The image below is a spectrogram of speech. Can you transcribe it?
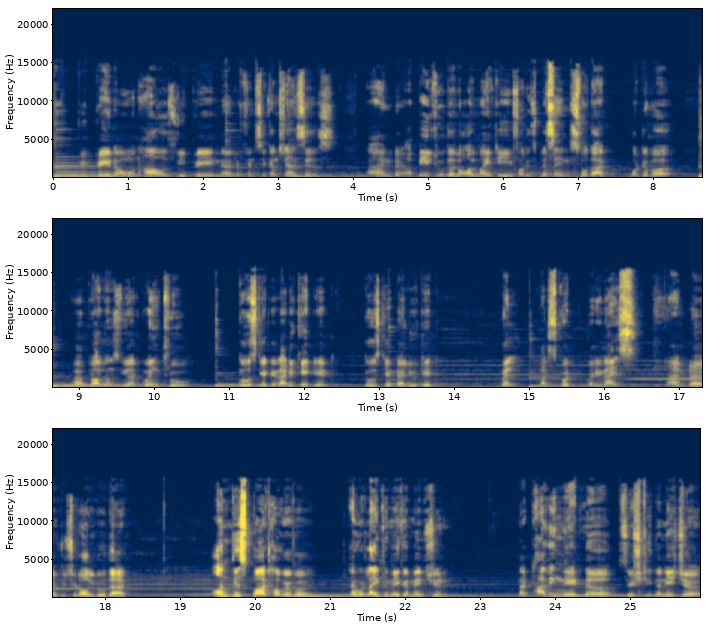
we pray in our own house, we pray in uh, different circumstances and appeal to the Almighty for His blessing so that whatever uh, problems we are going through, those get eradicated, those get diluted. Well, that's good, very nice, and uh, we should all do that. On this part, however, I would like to make a mention that having made the Srishti, the nature,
